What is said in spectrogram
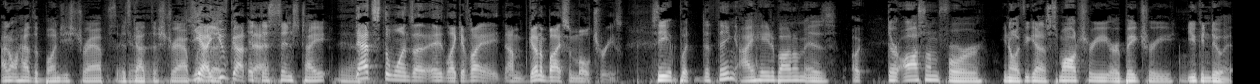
I don't have the bungee straps. It's got got the strap. Yeah, the- you've got that. The cinch tight. yeah. That's the ones I like. If I, I'm gonna buy some Moultries. See, but the thing I hate about them is uh, they're awesome for you know if you got a small tree or a big tree, you can do it.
